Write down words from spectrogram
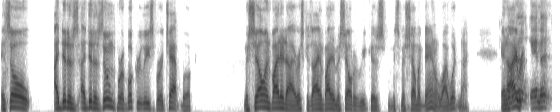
And so I did a I did a Zoom for a book release for a chapbook. Michelle invited Iris because I invited Michelle to read because it's Michelle McDannold. Why wouldn't I? And Iris, damn it.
